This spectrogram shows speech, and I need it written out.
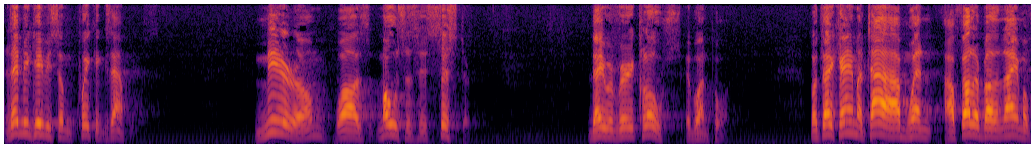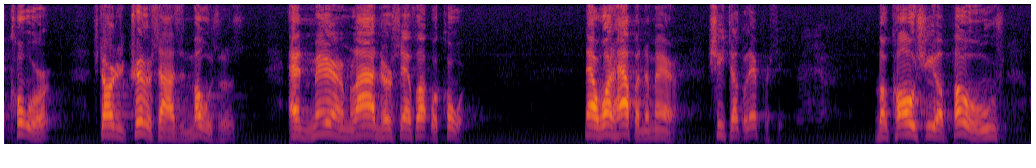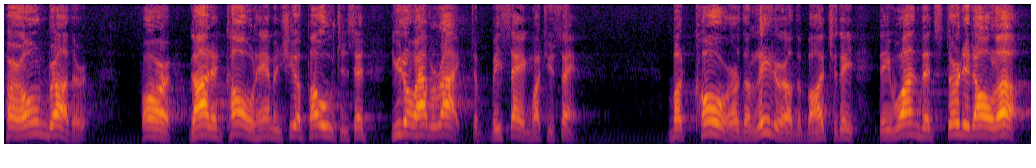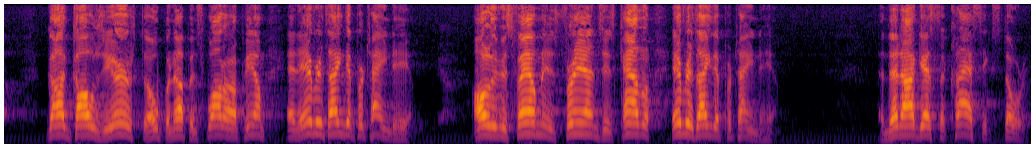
Let me give you some quick examples. Miriam was Moses' sister. They were very close at one point. But there came a time when a fellow by the name of Korah started criticizing Moses, and Miriam lined herself up with Korah. Now, what happened to Miriam? She took leprosy because she opposed her own brother, for God had called him, and she opposed and said, You don't have a right to be saying what you're saying. But Korah, the leader of the bunch, the, the one that stirred it all up, God caused the earth to open up and swallow up him and everything that pertained to him. All of his family, his friends, his cattle, everything that pertained to him. And then I guess the classic story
